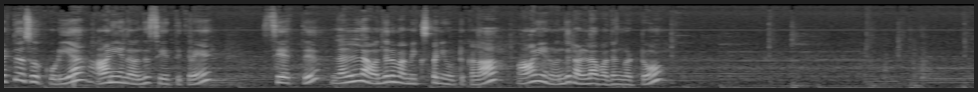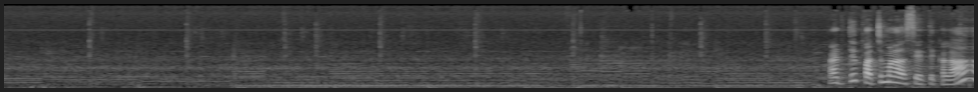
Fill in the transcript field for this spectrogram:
எடுத்து வச்சுக்கக்கூடிய ஆனியனை வந்து சேர்த்துக்கிறேன். சேர்த்து நல்லா வந்து நம்ம மிக்ஸ் பண்ணி விட்டுக்கலாம். ஆனியன் வந்து நல்லா வதங்கட்டும். அடுத்து பச்சை மிளகா சேர்த்துக்கலாம்.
